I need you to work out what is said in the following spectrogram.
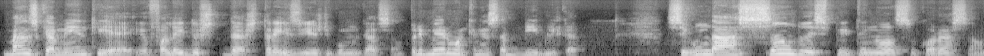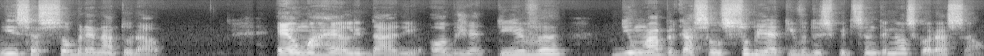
Basicamente é, eu falei dos, das três vias de comunicação. Primeiro, uma crença bíblica. Segundo, a ação do Espírito em nosso coração. Isso é sobrenatural é uma realidade objetiva de uma aplicação subjetiva do Espírito Santo em nosso coração.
